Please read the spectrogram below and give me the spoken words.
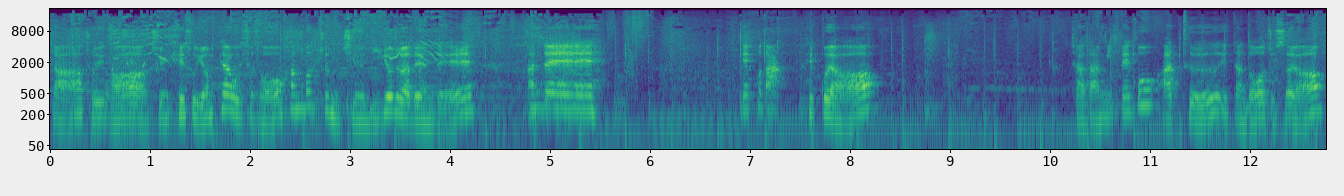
자 저희가 지금 계속 연패하고 있어서 한 번쯤 지금 이겨줘야 되는데. 안돼. 깨꼬닥 했고요. 자 나미 빼고 아트 일단 넣어줬어요.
